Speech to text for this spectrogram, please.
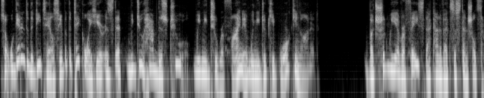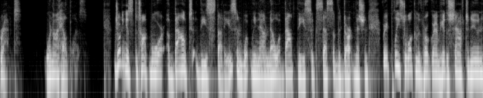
So we'll get into the details here, but the takeaway here is that we do have this tool. We need to refine it, we need to keep working on it. But should we ever face that kind of existential threat, we're not helpless. Joining us to talk more about these studies and what we now know about the success of the DART mission, very pleased to welcome to the program here this afternoon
